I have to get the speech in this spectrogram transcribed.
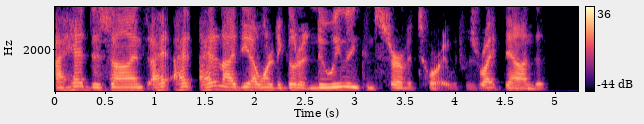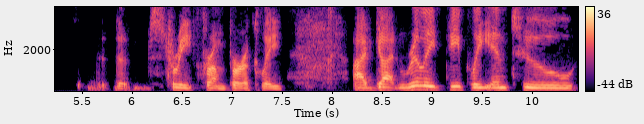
I had designs. I, I, I had an idea. I wanted to go to New England Conservatory, which was right down the the street from Berklee. I'd gotten really deeply into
